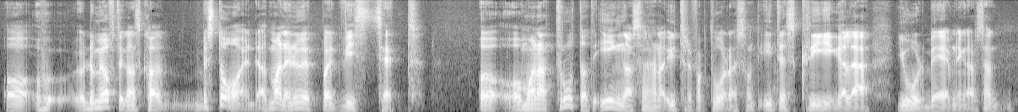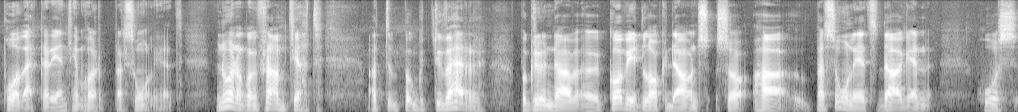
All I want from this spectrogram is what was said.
och de är ofta ganska bestående, att man är nu på ett visst sätt. Och, och man har trott att inga sådana här yttre faktorer, sånt, inte ens krig eller jordbävningar, sånt, påverkar egentligen vår personlighet. Men nu har de kommit fram till att, att tyvärr, på grund av eh, covid lockdowns, så har personlighetsdagen hos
